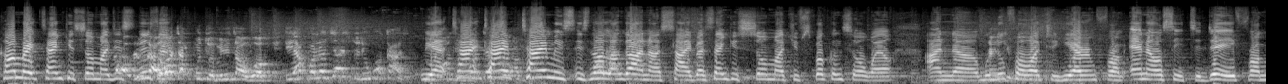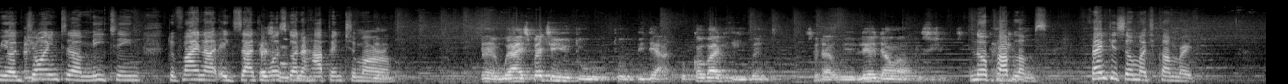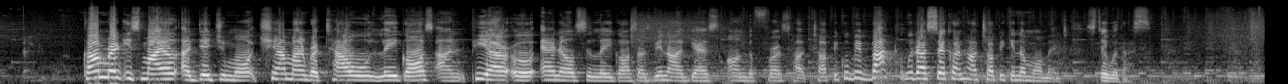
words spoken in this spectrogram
Comrade, thank you so much. This, look this at what happened to a minister of work. He apologized to the workers. Yeah, time, time, time is, is no longer on our side, but thank you so much. You've spoken so well, and uh, we thank look forward to hearing from NLC today from your thank joint uh, meeting to find out exactly what's going to happen tomorrow. Yeah uh, we are expecting you to, to be there to cover the event so that we lay down our positions. No Thank problems. You. Thank you so much, comrade. Comrade Ismail Adejumo, Chairman RATTAWU Lagos and PRO NLC Lagos has been our guest on the first hot topic. We'll be back with our second hot topic in a moment. Stay with us.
